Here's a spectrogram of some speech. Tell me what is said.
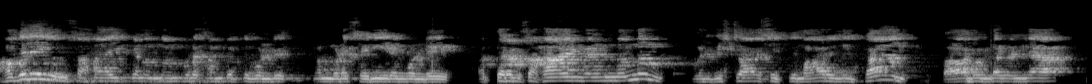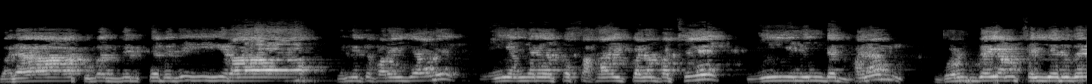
അവരെയും സഹായിക്കണം നമ്മുടെ സമ്പത്ത് കൊണ്ട് നമ്മുടെ ശരീരം കൊണ്ട് അത്തരം സഹായം വേണമെന്നും ഒരു വിശ്വാസിക്ക് മാറി നിൽക്കാൻ പാടുള്ളതല്ല. എന്നിട്ട് പറയുകയാണ് നീ അങ്ങനെയൊക്കെ സഹായിക്കണം പക്ഷേ നീ നിന്റെ ധനം ദുർവ്യയം ചെയ്യരുത്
